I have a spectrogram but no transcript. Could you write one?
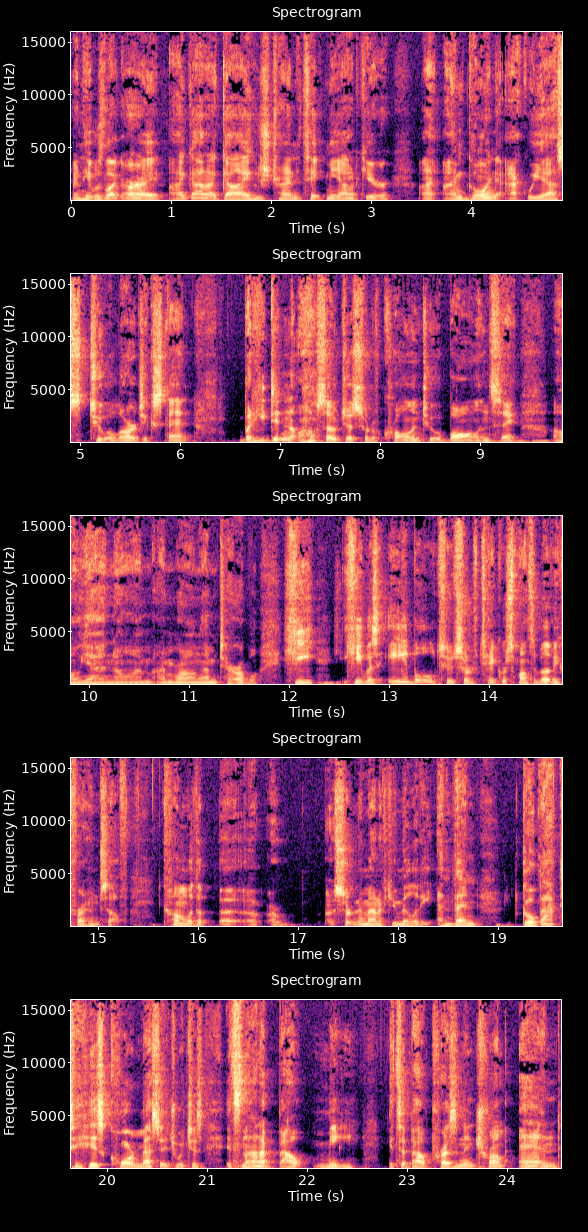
And he was like, All right, I got a guy who's trying to take me out here. I, I'm going to acquiesce to a large extent. But he didn't also just sort of crawl into a ball and say, "Oh yeah, no, I'm I'm wrong. I'm terrible." He he was able to sort of take responsibility for himself, come with a, a, a a certain amount of humility and then go back to his core message, which is it's not about me, it's about President Trump. And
